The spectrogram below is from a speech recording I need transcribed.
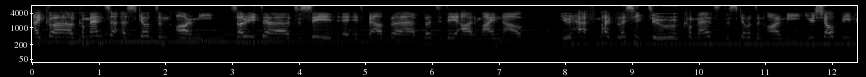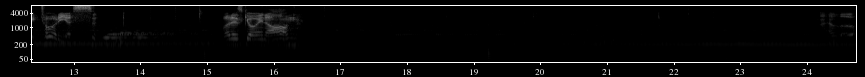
I co uh, command a skeleton army. Sorry to, to say it, it pal, but, but they are mine now. You have my blessing to command the skeleton army. You shall be victorious. What is going on? Hello.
